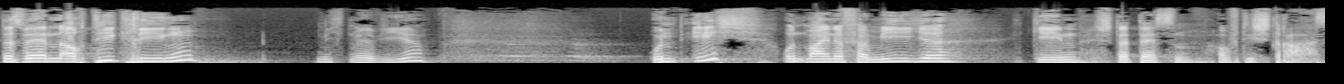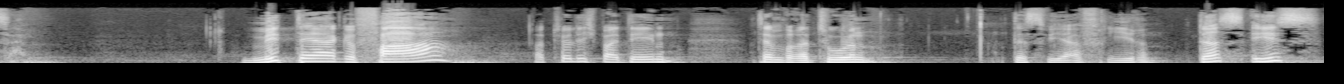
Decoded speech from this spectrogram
das werden auch die kriegen, nicht mehr wir. Und ich und meine Familie gehen stattdessen auf die Straße. Mit der Gefahr, natürlich bei den Temperaturen, dass wir erfrieren. Das ist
